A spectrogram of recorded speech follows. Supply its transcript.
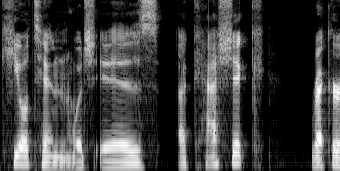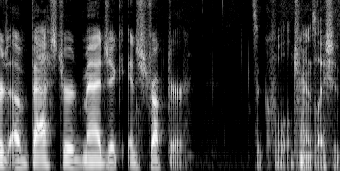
Kyoten, which is a Akashic Record of Bastard Magic Instructor. It's a cool translation.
